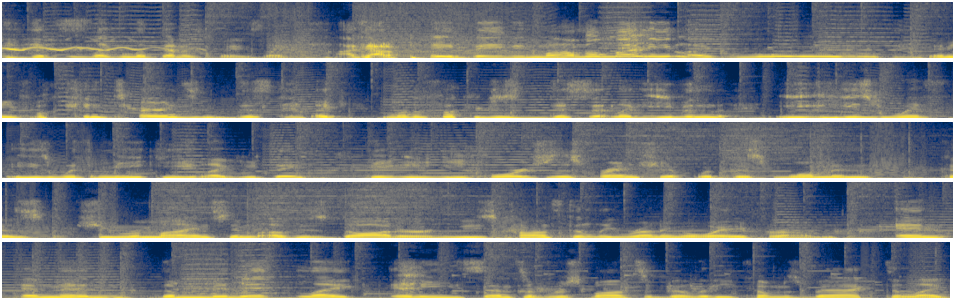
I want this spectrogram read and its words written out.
He gets this like look on his face, like, "I gotta pay baby mama money," like, woo, and he fucking turns and dis like motherfucker just dis it. Like even he, he's with he's with Miki. Like you think he he, he forged this friendship with this woman because she reminds him of his daughter who he's constantly running away from. And and then the minute like any sense of responsibility comes back to like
